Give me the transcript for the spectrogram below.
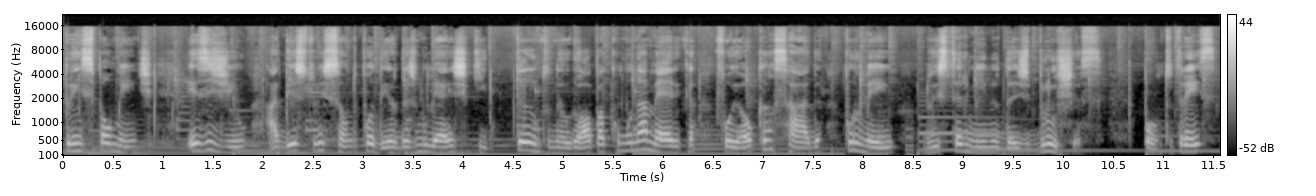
Principalmente, exigiu a destruição do poder das mulheres que, tanto na Europa como na América, foi alcançada por meio do extermínio das bruxas. Ponto 3.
